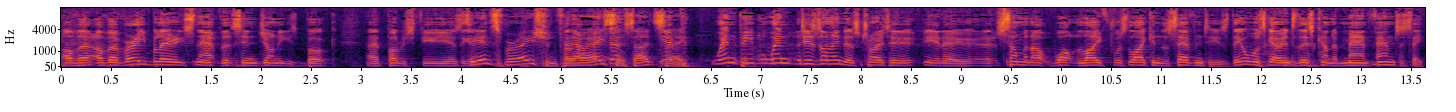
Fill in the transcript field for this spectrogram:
of a of a very blurry snap that's in Johnny's book, uh, published a few years It's ago. the inspiration for But I- I Oasis, I'd say. p- when people, when designers try to, you know, uh, summon up what life was like in the seventies, they always go into this kind of mad fantasy.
